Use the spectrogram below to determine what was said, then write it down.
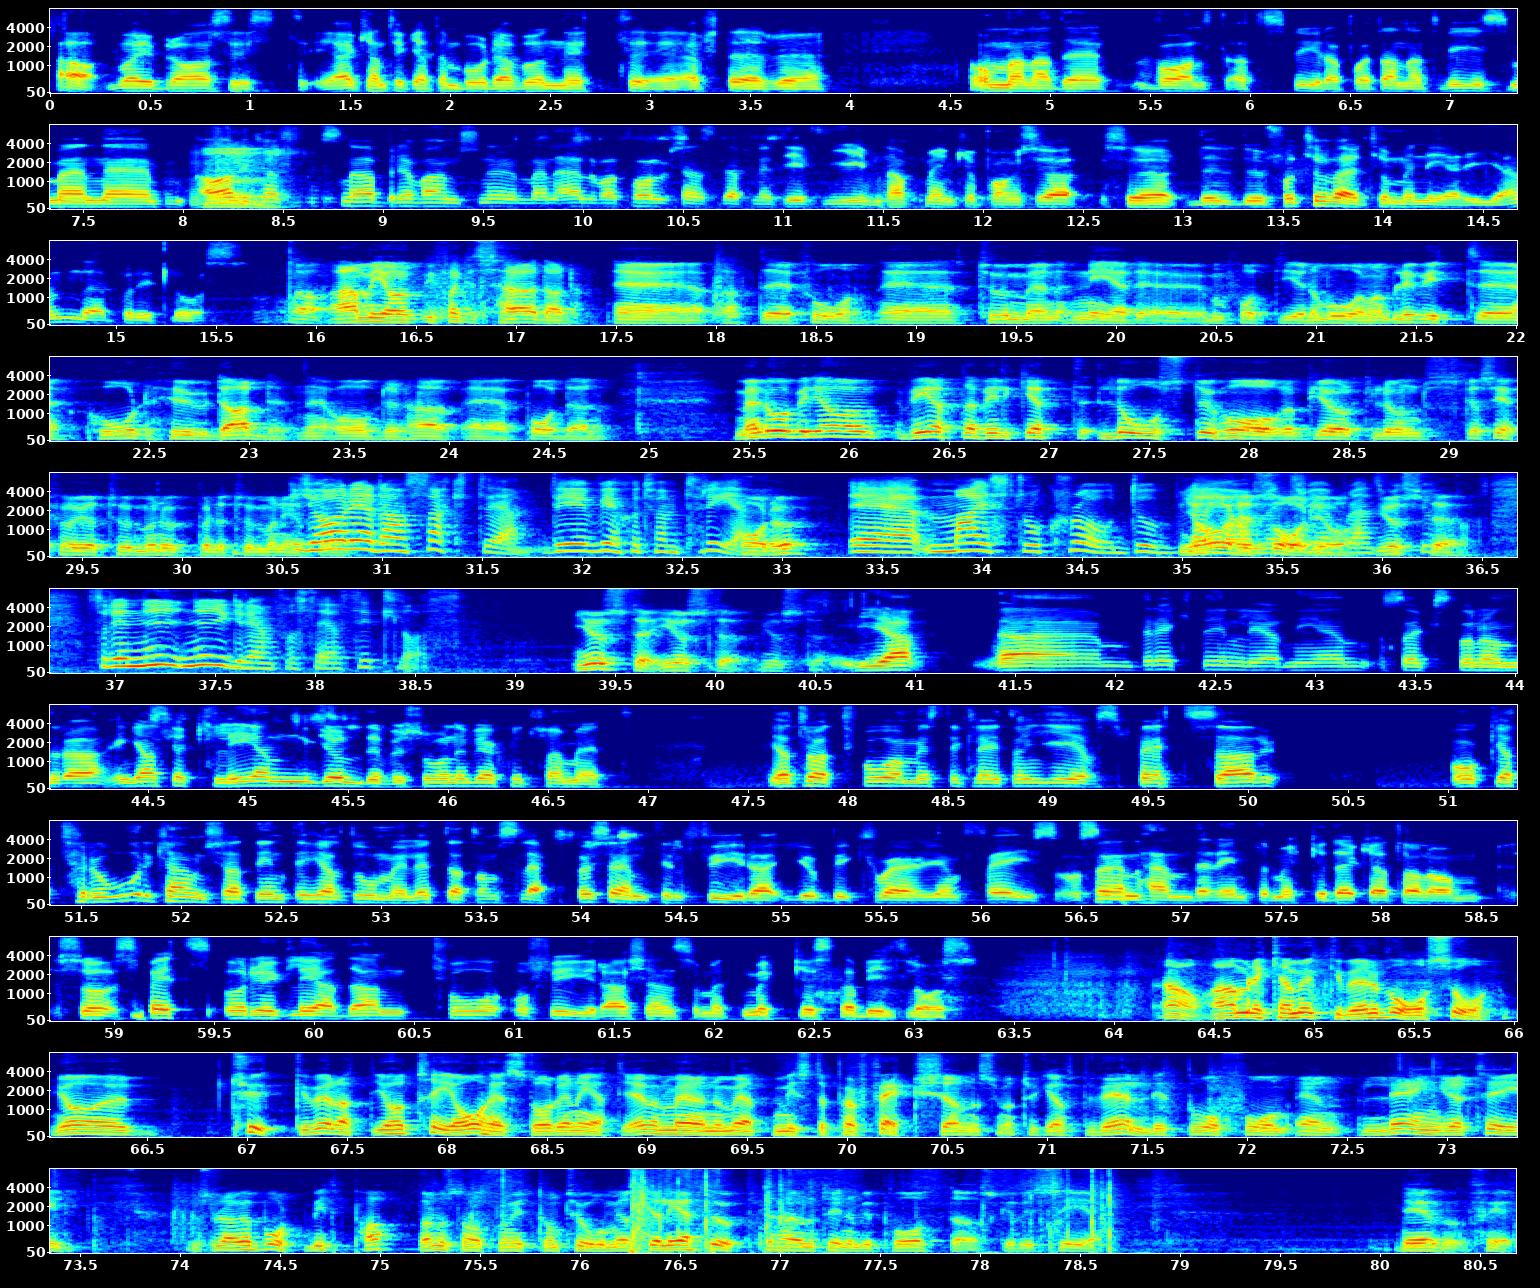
ja, var ju bra sist. Jag kan tycka att den borde ha vunnit eh, efter eh, om man hade valt att styra på ett annat vis. Men eh, ja, det kanske blir snabb revansch nu, men 11-12 känns definitivt givna på min kupong. Så, jag, så jag, du, du får tyvärr tummen ner igen där på ditt lås. Ja, men jag är faktiskt härdad eh, att få eh, tummen. Eh, man fått genom åren. Man har blivit eh, hårdhudad av den här eh, podden. Men då vill jag veta vilket lås du har Björklund. Ska se för jag gör tummen upp eller tummen ner. Jag har redan sagt det. Det är V753. Har du? Eh, Maestro Crow dubblar Ja, jag det med sa tre. Brands Just det. Så det är ny, Nygren får säga sitt lås. Just det, just det, just det. Ja, ehm, direkt i inledningen 1600. En ganska klen gulddivision i V751. Jag tror att två Mr Clayton GF spetsar. Och jag tror kanske att det inte är helt omöjligt att de släpper sen till fyra Ubiquarian Face. Och sen händer det inte mycket, det kan jag tala om. Så spets och ryggledaren, två och fyra känns som ett mycket stabilt lås. Ja, men det kan mycket väl vara så. Jag tycker väl att jag har tre A-hästar och den heter även med nummer ett Mr Perfection som jag tycker har haft väldigt bra form en längre tid. Nu slår jag bort mitt papper någonstans på mitt kontor men jag ska leta upp det här under tiden vi pratar. Ska vi se. Det var fel.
